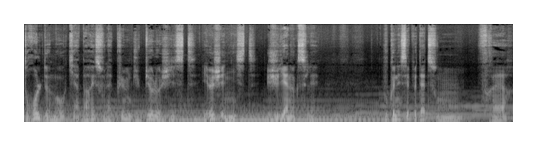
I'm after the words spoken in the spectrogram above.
Drôle de mot qui apparaît sous la plume du biologiste et eugéniste Julian Huxley. Vous connaissez peut-être son frère,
